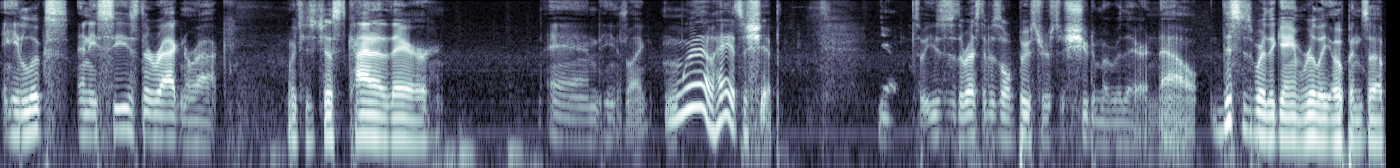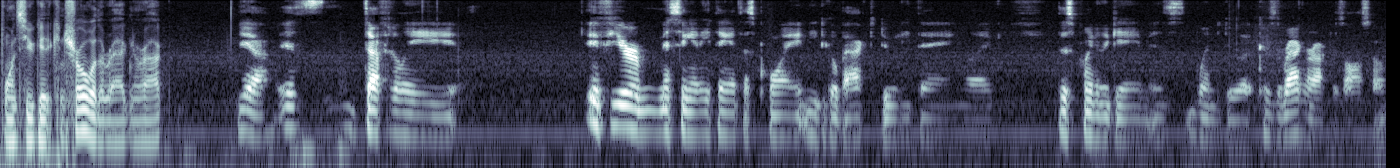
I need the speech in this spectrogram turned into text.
he looks and he sees the Ragnarok, which is just kind of there. And he's like, "Well, hey, it's a ship." Yeah. So he uses the rest of his old boosters to shoot him over there. Now, this is where the game really opens up once you get control of the Ragnarok. Yeah, it's definitely. If you're missing anything at this point, need to go back to do anything. Like this point of the game is when to do it because the Ragnarok is awesome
